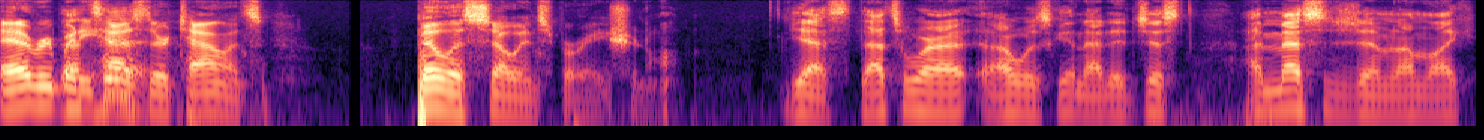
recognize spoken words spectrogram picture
Everybody has it. their talents. Bill is so inspirational. Yes, that's where I, I was getting at. It just I messaged him and I'm like,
